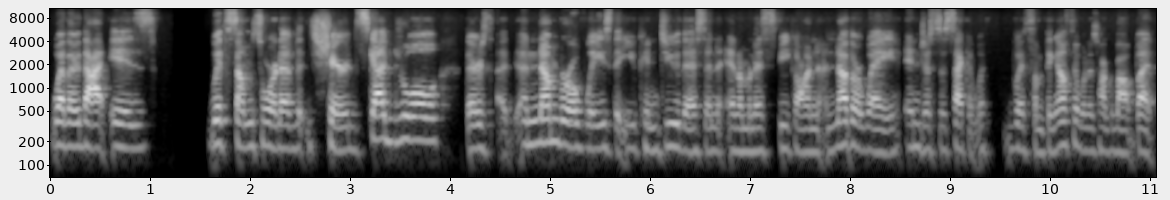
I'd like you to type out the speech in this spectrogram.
whether that is with some sort of shared schedule there's a, a, number of ways that you can do this and, and i'm going to speak on another way in just a second with with something else i want to talk about but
